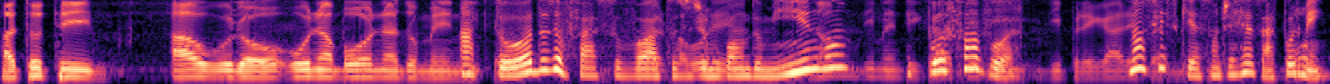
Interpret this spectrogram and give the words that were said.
A tutti auguro una buona domenica. A todos eu faço votos de um bom domingo e, por favor, não se esqueçam de rezar por mim.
